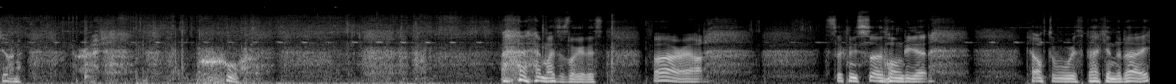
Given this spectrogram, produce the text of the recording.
Doing? Alright. I might just look at this. Far out. It took me so long to get comfortable with back in the day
